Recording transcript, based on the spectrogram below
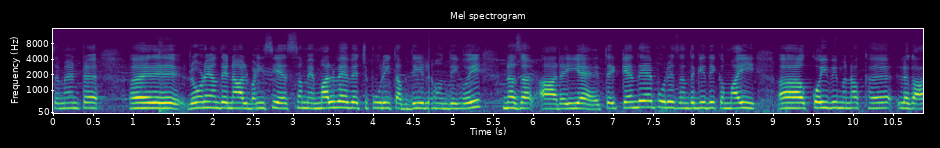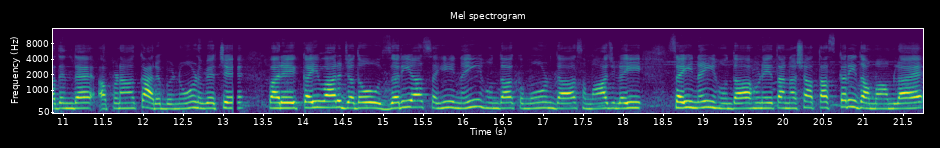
ਸੀਮੈਂਟ ਅਹ, ਰੋੜਿਆਂ ਦੇ ਨਾਲ ਬਣੀ ਸੀ। ਇਸ ਸਮੇਂ ਮਲਵੇ ਵਿੱਚ ਪੂਰੀ ਤਬਦੀਲ ਹੁੰਦੀ ਹੋਈ ਨਜ਼ਰ ਆ ਰਹੀ ਹੈ ਤੇ ਕਹਿੰਦੇ ਆ ਪੂਰੀ ਜ਼ਿੰਦਗੀ ਦੀ ਕਮਾਈ ਕੋਈ ਵੀ ਮਨੁੱਖ ਲਗਾ ਦਿੰਦਾ ਹੈ ਆਪਣਾ ਘਰ ਬਣਾਉਣ ਵਿੱਚ। ਪਰ ਕਈ ਵਾਰ ਜਦੋਂ ਜ਼ਰੀਆ ਸਹੀ ਨਹੀਂ ਹੁੰਦਾ, ਕਮਾਉਣ ਦਾ ਸਮਾਜ ਲਈ ਸਹੀ ਨਹੀਂ ਹੁੰਦਾ। ਹੁਣ ਇਹ ਤਾਂ ਨਸ਼ਾ ਤਸਕਰੀ ਦਾ ਮਾਮਲਾ ਹੈ।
